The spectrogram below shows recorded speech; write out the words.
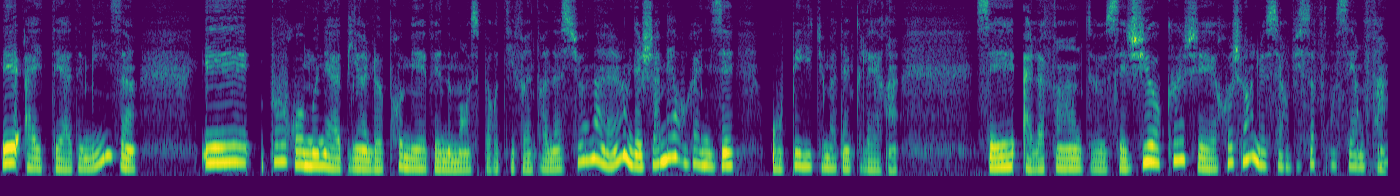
et a été admise. Et pour mener à bien le premier événement sportif international, on n'est jamais organisé au pays du matin clair. C'est à la fin de ces JO que j'ai rejoint le service français enfin.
